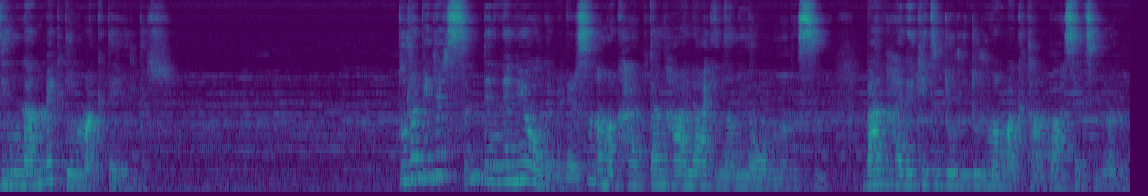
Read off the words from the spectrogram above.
Dinlenmek durmak değildir. Durabilirsin, dinleniyor olabilirsin ama kalpten hala inanıyor olmalısın. Ben hareketi durdurmamaktan bahsetmiyorum.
